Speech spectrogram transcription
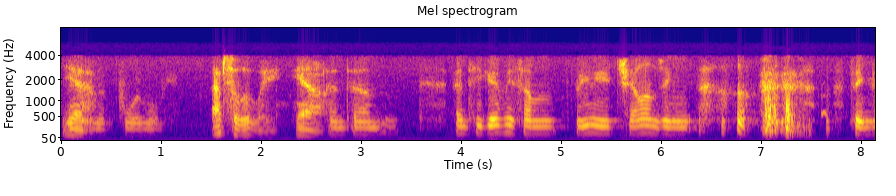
yeah. in a pool movie. Absolutely, yeah. And um, and he gave me some really challenging things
